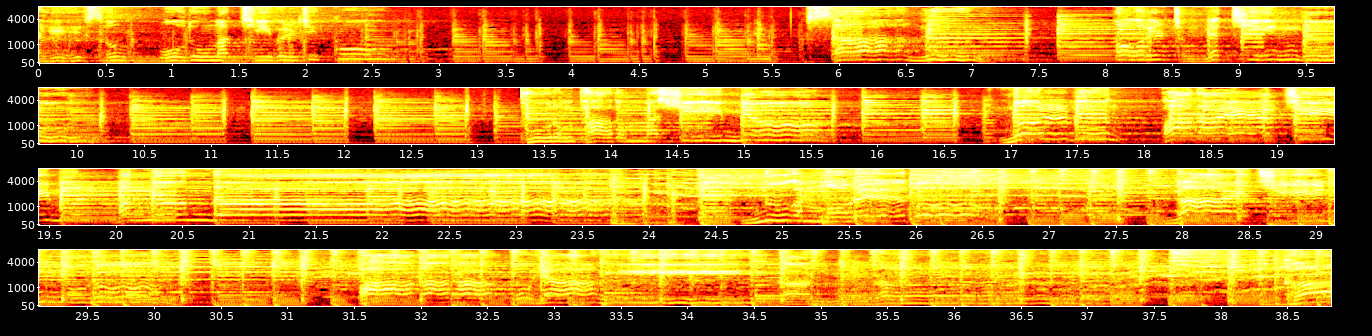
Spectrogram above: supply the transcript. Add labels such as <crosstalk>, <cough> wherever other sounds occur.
바다에서 오두막집을 짓고 사는 어릴 적 내 친구. 푸른 파도 마시며 넓 call.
